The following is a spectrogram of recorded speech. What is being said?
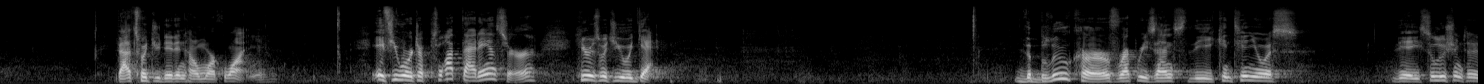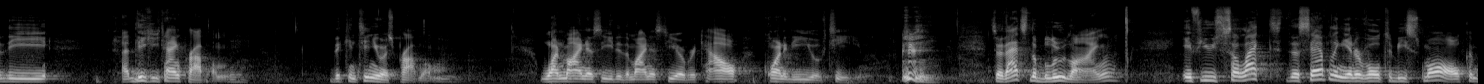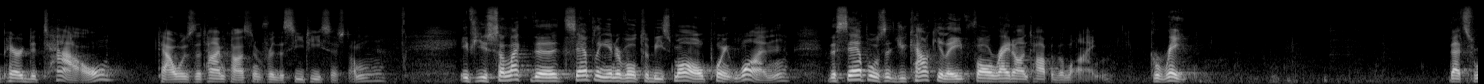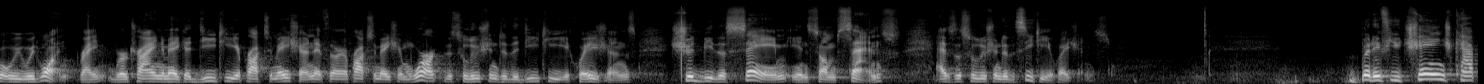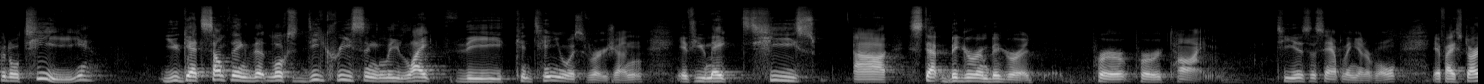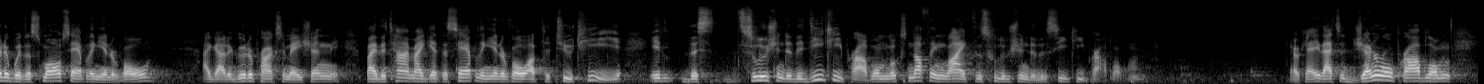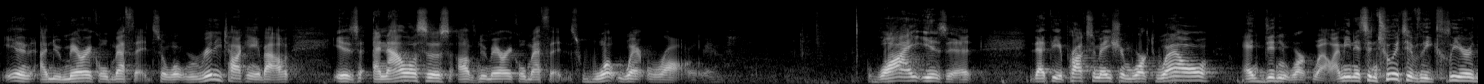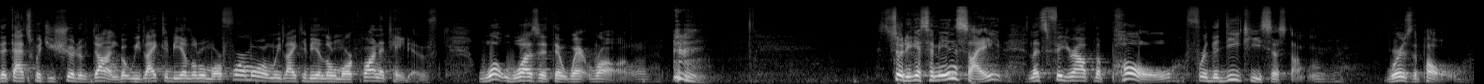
That's what you did in homework one. If you were to plot that answer, here's what you would get. The blue curve represents the continuous, the solution to the uh, leaky tank problem, the continuous problem. 1 minus e to the minus t over tau quantity u of t. so that's the blue line. If you select the sampling interval to be small compared to tau, tau was the time constant for the CT system. If you select the sampling interval to be small, 0.1, the samples that you calculate fall right on top of the line. Great. That's what we would want, right? We're trying to make a dt approximation. If the approximation worked, the solution to the dt equations should be the same in some sense as the solution to the ct equations. But if you change capital T, you get something that looks decreasingly like the continuous version if you make t uh, step bigger and bigger per, per time. t is the sampling interval. If I started with a small sampling interval, I got a good approximation. By the time I get the sampling interval up to 2t, it, the solution to the dt problem looks nothing like the solution to the ct problem. Okay, that's a general problem in a numerical method. So what we're really talking about is analysis of numerical methods. What went wrong? Why is it that the approximation worked well and didn't work well? I mean, it's intuitively clear that that's what you should have done, but we'd like to be a little more formal and we'd like to be a little more quantitative. What was it that went wrong? So to get some insight, let's figure out the pole for the DT system. Where's the pole?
